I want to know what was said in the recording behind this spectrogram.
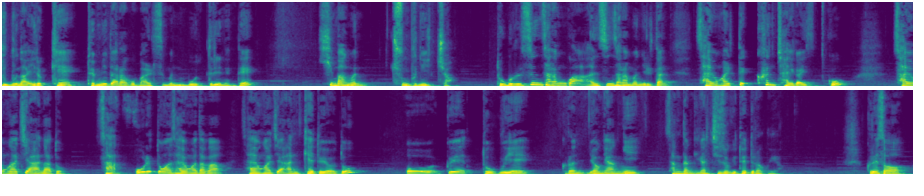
누구나 이렇게 됩니다라고 말씀은 못 드리는데 희망은 충분히 있죠. 도구를 쓴 사람과 안 쓴 사람은 일단 사용할 때 큰 차이가 있고 사용하지 않아도 사, 오랫동안 사용하다가 사용하지 않게 되어도 어, 꽤 도구의 그런 영향이 상당 기간 지속이 되더라고요. 그래서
